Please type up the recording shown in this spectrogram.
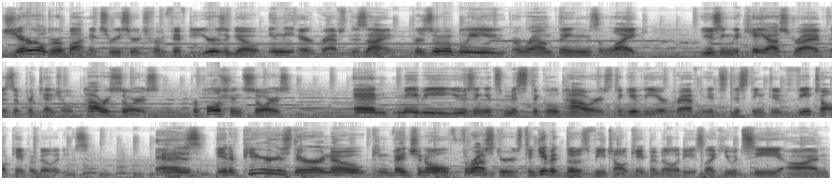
Gerald Robotnik's research from 50 years ago in the aircraft's design, presumably around things like using the Chaos Drive as a potential power source, propulsion source, and maybe using its mystical powers to give the aircraft its distinctive VTOL capabilities. As it appears, there are no conventional thrusters to give it those VTOL capabilities, like you would see on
